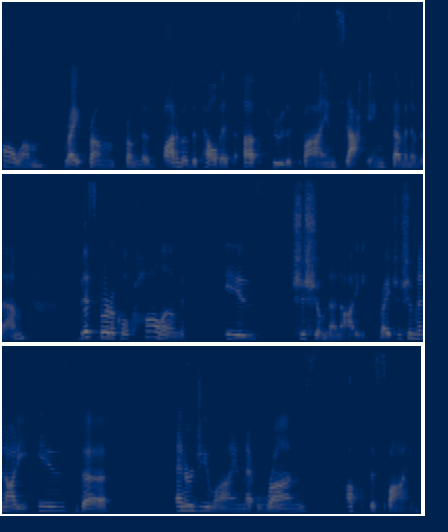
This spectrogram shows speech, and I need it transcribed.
column right from from the bottom of the pelvis up through the spine stacking seven of them this vertical column is Sushumna Nadi, right? Sushumna Nadi is the energy line that runs up the spine.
